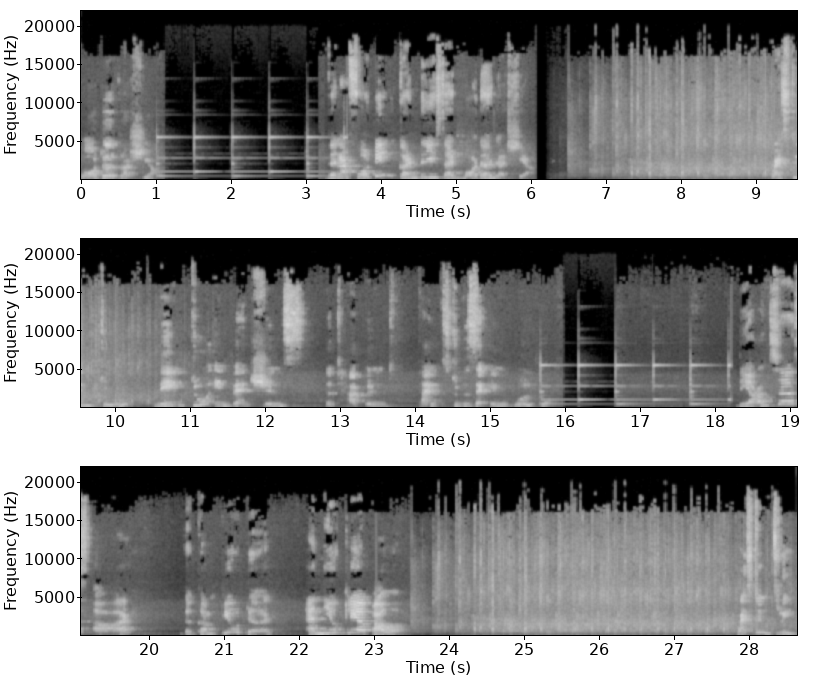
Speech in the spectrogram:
border Russia? There are 14 countries that border Russia. Question 2 Name two inventions that happened thanks to the Second World War. The answers are the computer and nuclear power. Question 3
